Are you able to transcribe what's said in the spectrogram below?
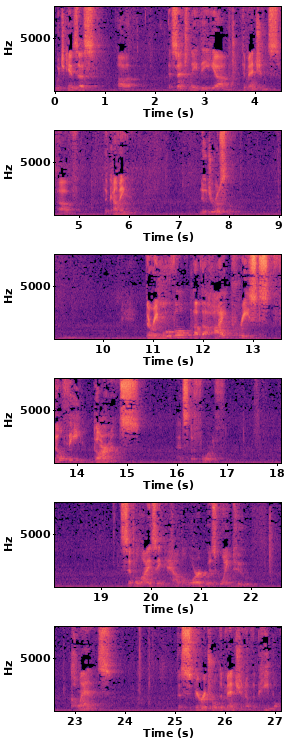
which gives us uh, essentially the uh, dimensions of the coming New Jerusalem. The removal of the high priest's filthy garments. That's the fourth. Symbolizing how the Lord was going to cleanse the spiritual dimension of the people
